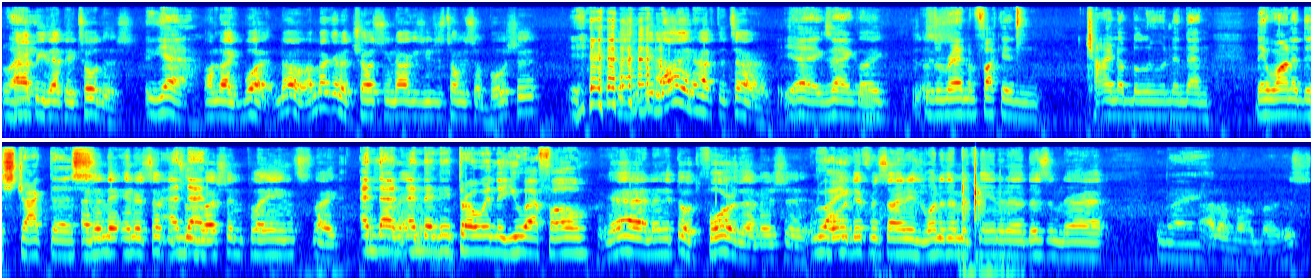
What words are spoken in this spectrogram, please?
Like, happy that they told us? Yeah. I'm like, what? No, I'm not gonna trust you now because you just told me some bullshit. Because you be Yeah. lying half the time. yeah. Exactly. Like, it was a random fucking China balloon, and then they want to distract us. and then they intercepted And two then- Russian planes, like, and then and then they throw in the UFO. yeah, and then they throw four of them and shit. four different sightings. One of them in Canada, this and that. Like, I don't know, bro. This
